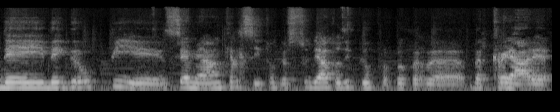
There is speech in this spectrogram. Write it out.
dei, dei, gruppi insieme anche al sito che ho studiato di più proprio per, per creare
